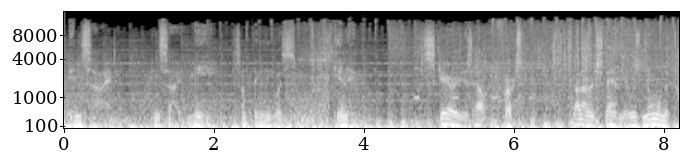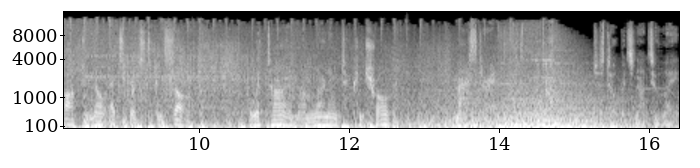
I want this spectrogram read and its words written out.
But inside, inside me, something was beginning. Scary as hell at first. Gotta understand, there was no one to talk to, no experts to consult. But with time, I'm learning to control it, master it. Just hope it's not too late.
